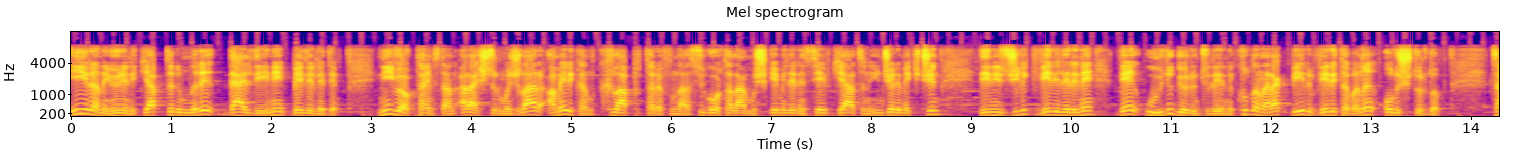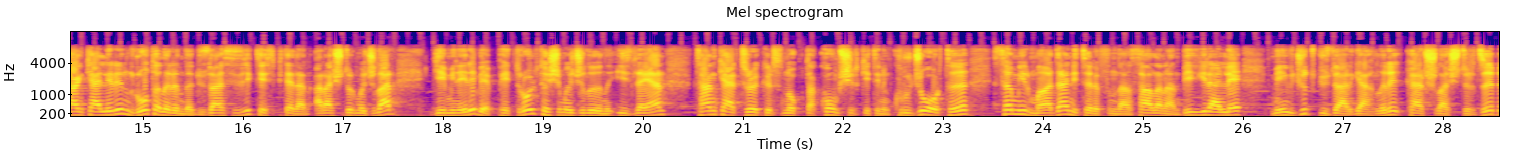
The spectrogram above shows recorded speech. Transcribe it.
İran'a yönelik yaptırımları deldiğini belirledi. New York Times'tan araştırmacılar American Club tarafından sigortalanmış gemilerin sevkiyatını incelemek için denizcilik verilerini ve uydu görüntülerini kullanarak bir veri tabanı oluşturdu. Tankerlerin rotalarında düzensizlik tespit eden araştırmacılar gemileri ve petrol taşımacılığını izleyen tankertrackers.com şirketinin kurucu ortağı Samir Madani tarafından sağlanan bilgilerle mevcut güzergahları karşılaştırdı.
